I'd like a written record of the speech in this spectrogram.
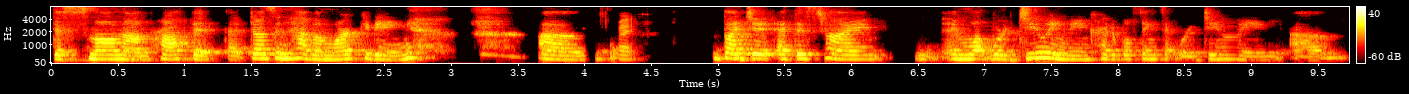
this small nonprofit that doesn't have a marketing um, right. budget at this time and what we're doing, the incredible things that we're doing um,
